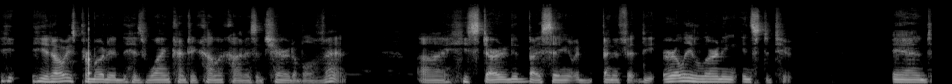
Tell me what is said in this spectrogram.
he, he had always promoted his Wine Country Comic Con as a charitable event. Uh, he started it by saying it would benefit the Early Learning Institute. And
